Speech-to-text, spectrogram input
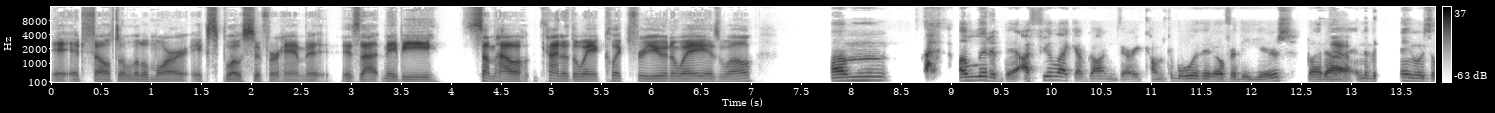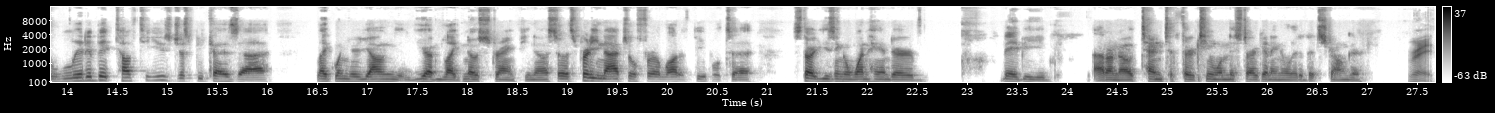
it, it felt a little more explosive for him. I- Is that maybe somehow kind of the way it clicked for you in a way as well? Um, a little bit. I feel like I've gotten very comfortable with it over the years, but uh, Yeah, in the beginning, it was a little bit tough to use just because, uh, like when you're young, you have like no strength, you know. So it's pretty natural for a lot of people to start using a one-hander, maybe I don't know, 10 to 13 when they start getting a little bit stronger. right.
